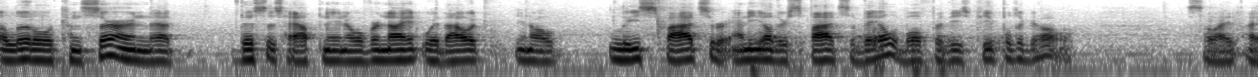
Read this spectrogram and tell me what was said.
a little concerned that this is happening overnight without, you know, lease spots or any other spots available for these people to go. So I, I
